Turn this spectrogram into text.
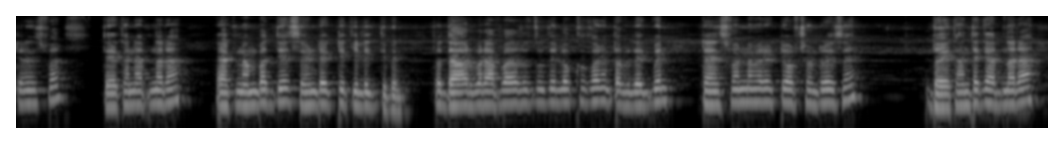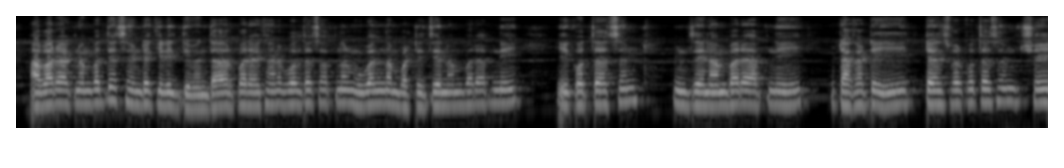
ট্রান্সফার তো এখানে আপনারা এক নাম্বার দিয়ে সেন্ড একটি ক্লিক দিবেন। তো দেওয়ার পর আবারও যদি লক্ষ্য করেন, তবে দেখবেন ট্রান্সফার নামের একটি অপশন রয়েছে। তো এখান থেকে আপনারা আবারও এক নাম্বার দিয়ে সেন্ডে ক্লিক দিবেন। দেওয়ার পরে এখানে বলতেছে আপনার মোবাইল নাম্বারটি যে নাম্বারে আপনি ই করতে আছেন, যে নাম্বারে আপনি টাকাটি ট্রান্সফার করতে আছেন, সেই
